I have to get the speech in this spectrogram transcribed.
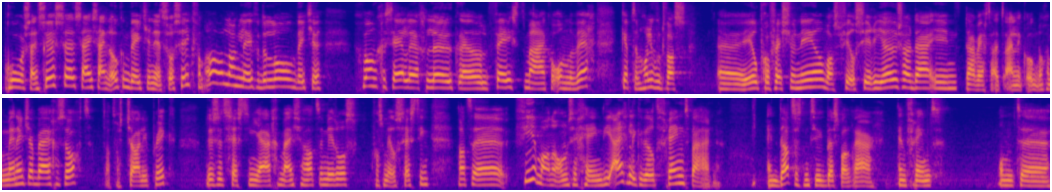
broers en zussen. Zij zijn ook een beetje net zoals ik. Van, oh, lang leven de lol. Een beetje gewoon gezellig, leuk, eh, feest maken onderweg. Captain Hollywood was eh, heel professioneel, was veel serieuzer daarin. Daar werd uiteindelijk ook nog een manager bij gezocht. Dat was Charlie Prick. Dus het 16-jarige meisje had inmiddels, ik was inmiddels 16, had eh, vier mannen om zich heen die eigenlijk wild vreemd waren. En dat is natuurlijk best wel raar en vreemd om te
